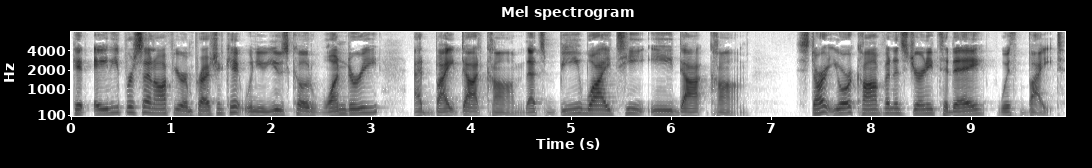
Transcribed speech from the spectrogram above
Get 80% off your impression kit when you use code WONDERY at Byte.com. That's B-Y-T-E dot com. Start your confidence journey today with Byte.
